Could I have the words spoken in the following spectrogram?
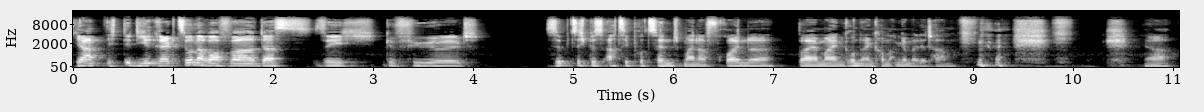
ja, ich, die Reaktion darauf war, dass sich gefühlt 70 bis 80 Prozent meiner Freunde bei meinem Grundeinkommen angemeldet haben. ja,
